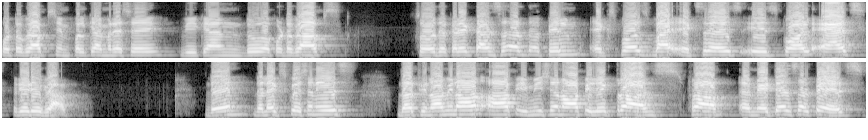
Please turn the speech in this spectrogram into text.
फोटोग्राफ सिंपल कैमरे से we can do a photographs So the correct answer, the film exposed by X-rays is called as radiograph. Then the next question is, the phenomenon of emission of electrons from a metal surface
